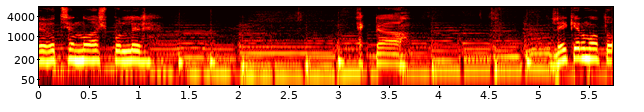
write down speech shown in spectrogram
এ হচ্ছে নোয়াশপল্লের একটা লেকের মতো।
